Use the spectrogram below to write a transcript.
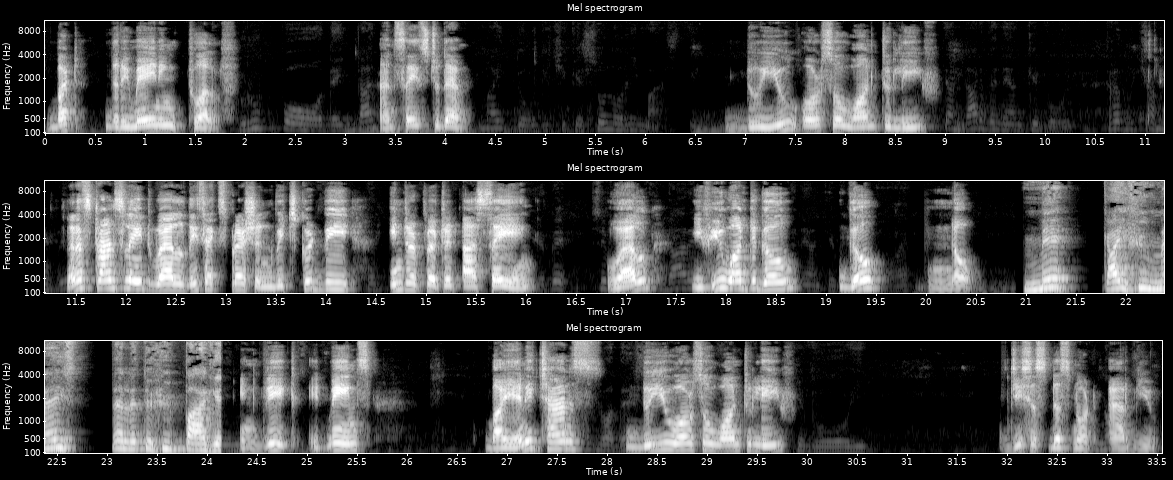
but the remaining twelve, and says to them, Do you also want to leave? Let us translate well this expression, which could be interpreted as saying, Well, if you want to go, go. No. Me kai hu meist telle te hu page. In Greek, it means, By any chance, do you also want to leave? Jesus does not argue.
